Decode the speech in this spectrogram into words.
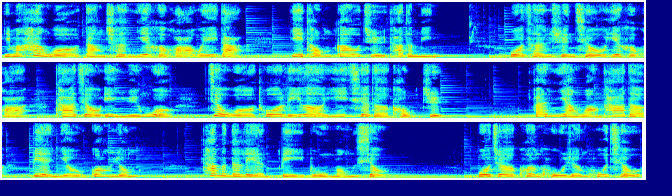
你们和我当称耶和华为大。一同高举他的名。我曾寻求耶和华，他就应允我，救我脱离了一切的恐惧。凡仰望他的，便有光荣；他们的脸必不蒙羞。我这困苦人呼求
